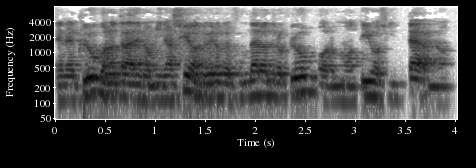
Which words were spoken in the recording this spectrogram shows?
en el club con otra denominación. Tuvieron que fundar otro club por motivos internos,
